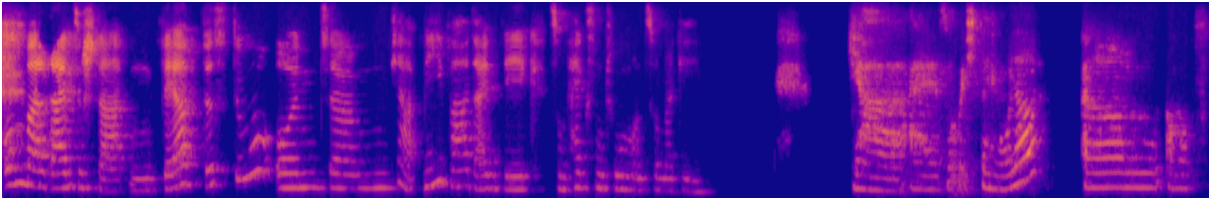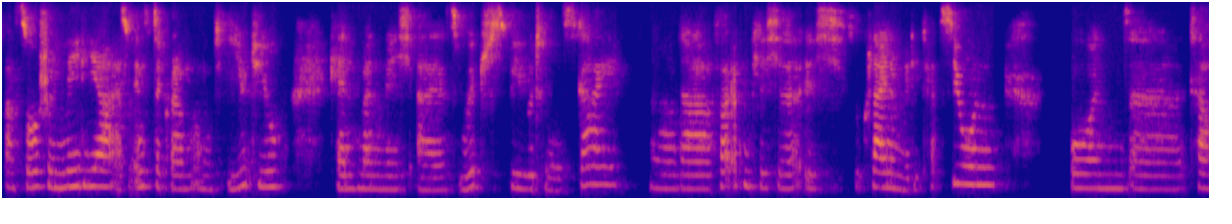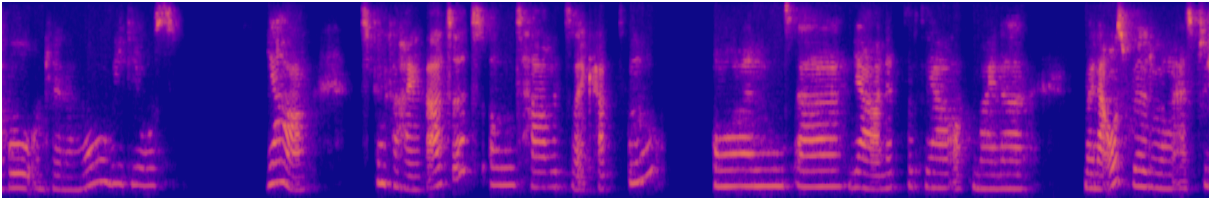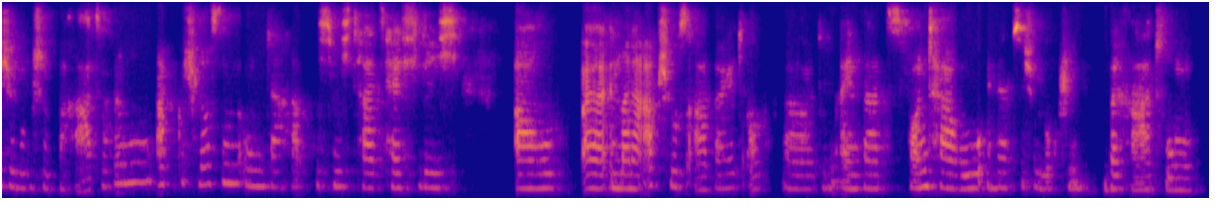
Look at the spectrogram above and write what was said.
Um mal reinzustarten, wer bist du und ähm, ja, wie war dein Weg zum Hexentum und zur Magie? Ja, also ich bin Lola. Ähm, auf, Social Media, also Instagram und YouTube, kennt man mich als Witch Spiritual Sky. Äh, da veröffentliche ich so kleine Meditationen und äh, Tarot- und Lenormand-Videos. Ja, ich bin verheiratet und habe zwei Katzen. Und äh, ja, letztes Jahr auch meine, meine Ausbildung als psychologische Beraterin abgeschlossen. Und da habe ich mich tatsächlich auch äh, in meiner Abschlussarbeit auf äh, den Einsatz von Tarot in der psychologischen Beratung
